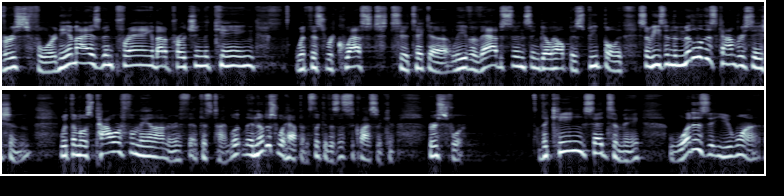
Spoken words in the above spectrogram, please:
verse 4. Nehemiah has been praying about approaching the king with this request to take a leave of absence and go help his people. So he's in the middle of this conversation with the most powerful man on earth at this time. And notice what happens. Look at this. This is a classic here. Verse 4. The king said to me, What is it you want?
